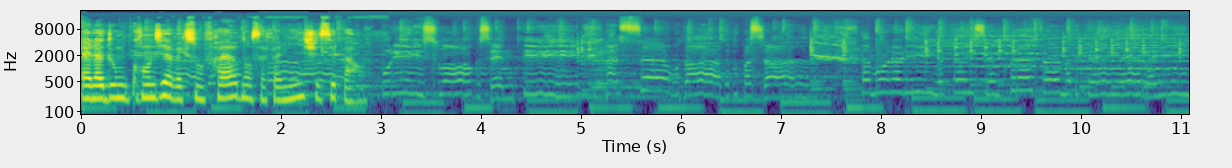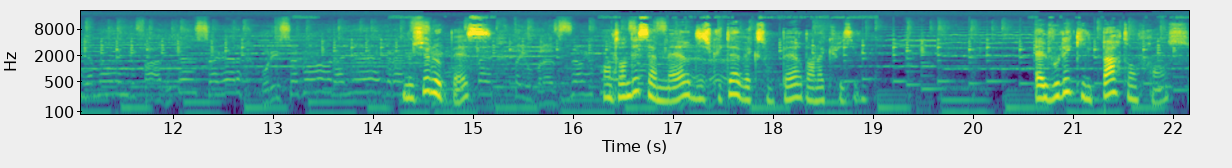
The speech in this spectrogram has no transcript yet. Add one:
Elle a donc grandi avec son frère dans sa famille chez ses parents. Monsieur Lopez entendait sa mère discuter avec son père dans la cuisine. Elle voulait qu'il parte en France,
